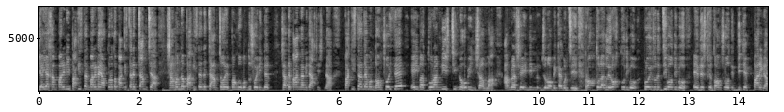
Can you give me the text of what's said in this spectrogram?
ইয়াইয়া খান পারেনি, পাকিস্তান পারে না তোরা তো পাকিস্তানের চামচা। সামান্য পাকিস্তানের চামচা হয়ে বঙ্গবন্ধু সৈনিকদের সাথে পাঙ্গা নিতে আসিস না। পাকিস্তান যেমন ধ্বংস হয়েছে এইবার তোরা নিশ্চিহ্ন হবি ইনশাল্লাহ আমরা সেই দিন জন্য অপেক্ষা করছি। রক্ত লাগলে রক্ত দিব, প্রয়োজনে জীবন দিব। এই দেশকে ধ্বংস হতে দিতে পারি না।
